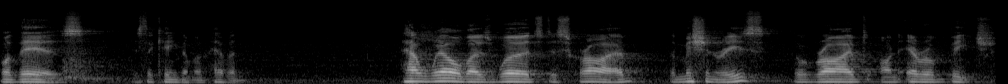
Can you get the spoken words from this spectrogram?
for theirs is the kingdom of heaven how well those words describe the missionaries who arrived on Erub Beach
